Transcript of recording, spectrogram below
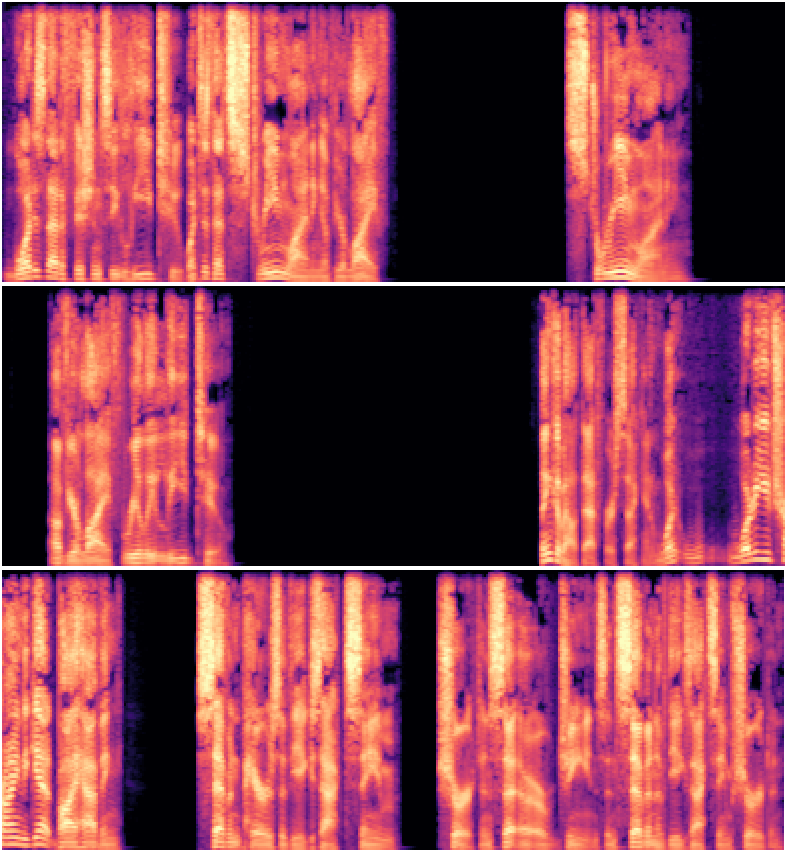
what does that efficiency lead to? What does that streamlining of your life, streamlining of your life really lead to? Think about that for a second. What what are you trying to get by having seven pairs of the exact same shirt and set uh, or jeans and seven of the exact same shirt and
